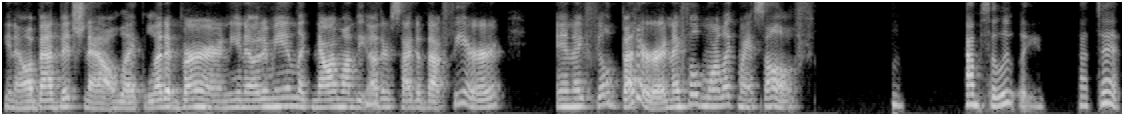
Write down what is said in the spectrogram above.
you know, a bad bitch now, like let it burn. You know what I mean? Like now I'm on the Yeah. other side of that fear and I feel better and I feel more like myself. Hmm. Absolutely. That's it.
